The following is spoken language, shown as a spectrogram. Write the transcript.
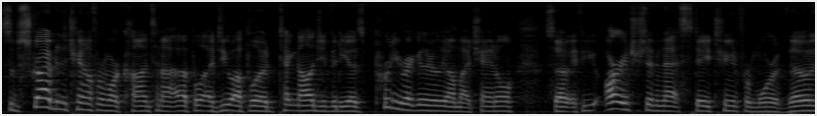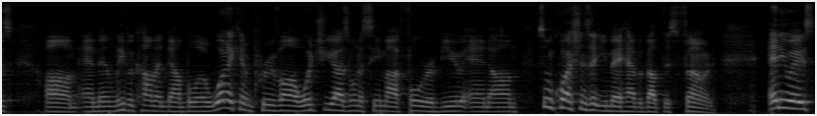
Subscribe to the channel for more content. I, upload, I do upload technology videos pretty regularly on my channel. So if you are interested in that, stay tuned for more of those. Um, and then leave a comment down below what I can improve on, what you guys want to see my full review, and um, some questions that you may have about this phone. Anyways,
